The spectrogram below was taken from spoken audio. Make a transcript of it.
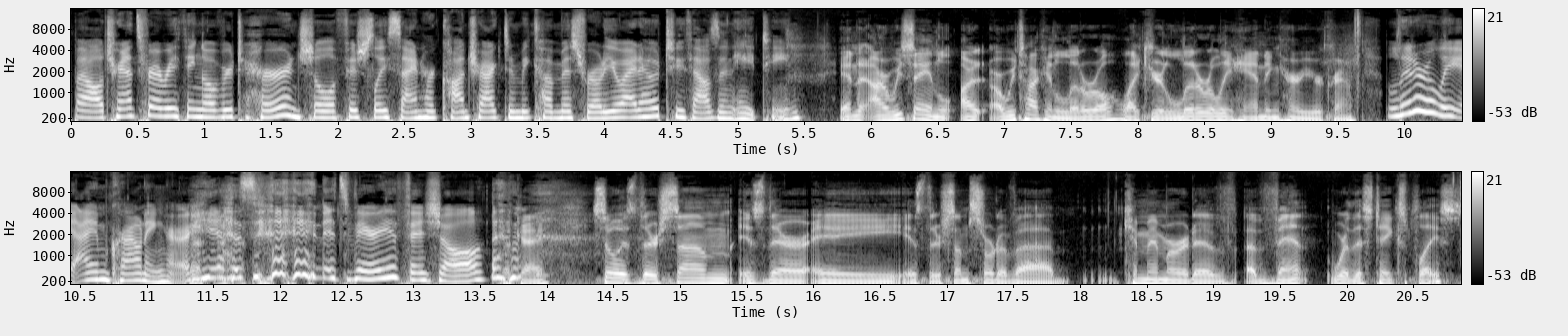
but I'll transfer everything over to her and she'll officially sign her contract and become Miss Rodeo Idaho 2018. And are we saying, are, are we talking literal? Like you're literally handing her your crown? Literally, I'm crowning her. yes, it's very official. Okay. so is there some, is there a, is there some sort of a commemorative event where this takes place?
